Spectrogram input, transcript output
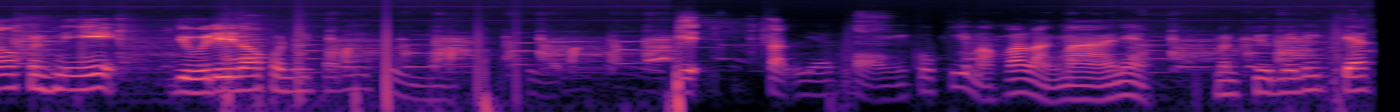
น้องคนนี้อยู่ดีน้องคนนี้เขาได้สุ่ม สัตว์เลี้ยงของคุกกี้หมาฝรั่งมาเนี่ย มันคือไม่ได้แจ๊ส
